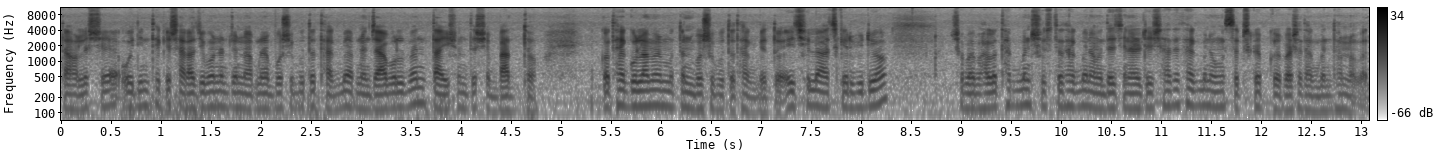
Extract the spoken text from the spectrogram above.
তাহলে সে ওই দিন থেকে সারা জীবনের জন্য আপনার বসীভূত থাকবে। আপনি যা বলবেন তাই শুনতে সে বাধ্য। কথায় গোলামের মতন বশীভূত থাকবে। তো এই ছিল আজকের ভিডিও। সবাই ভালো থাকবেন, সুস্থ থাকবেন, আমাদের চ্যানেলটির সাথে থাকবেন এবং সাবস্ক্রাইব করে পাশে থাকবেন। ধন্যবাদ।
